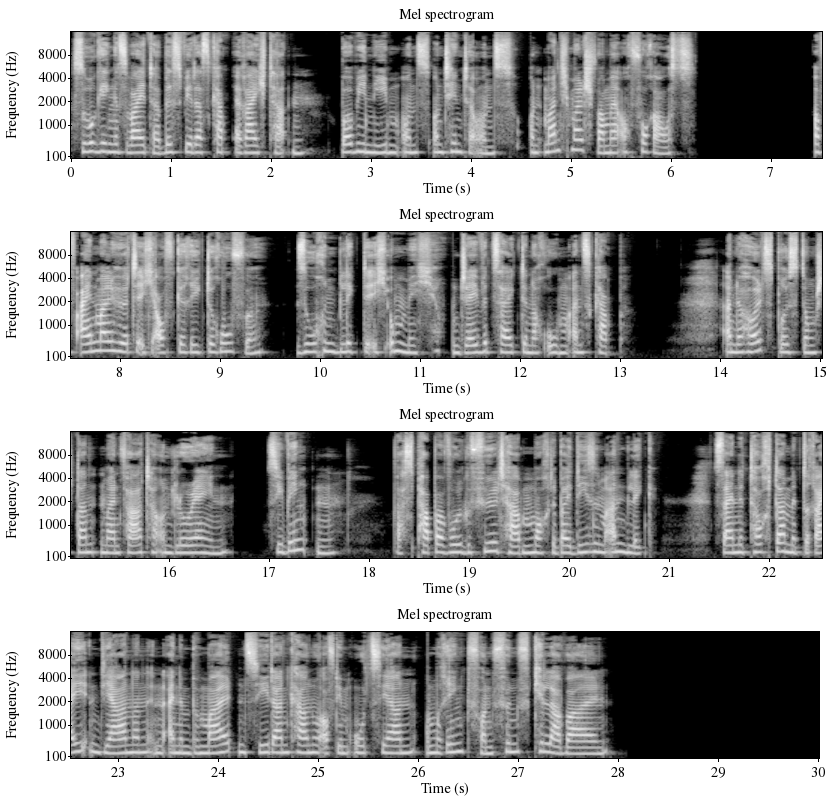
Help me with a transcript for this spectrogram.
So ging es weiter, bis wir das Kap erreicht hatten. Bobby neben uns und hinter uns, und manchmal schwamm er auch voraus. Auf einmal hörte ich aufgeregte Rufe. Suchend blickte ich um mich, und David zeigte nach oben ans Kap. An der Holzbrüstung standen mein Vater und Lorraine. Sie winkten. Was Papa wohl gefühlt haben mochte bei diesem Anblick. Seine Tochter mit drei Indianern in einem bemalten Zedernkanu auf dem Ozean, umringt von fünf Killerwalen.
